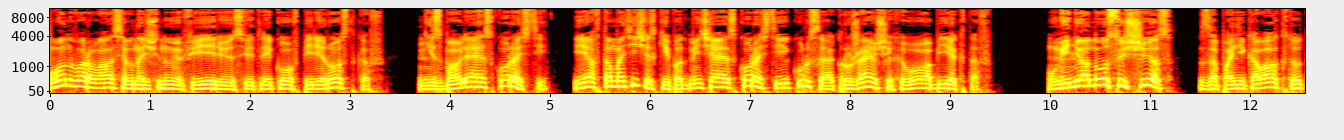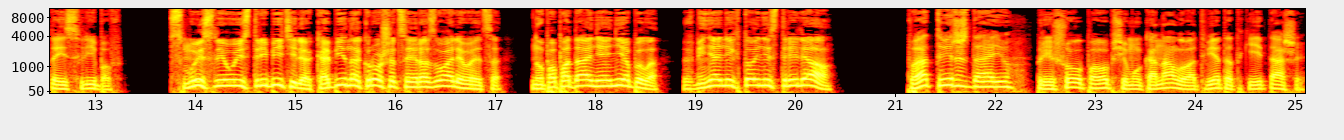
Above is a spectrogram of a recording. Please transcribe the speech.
Он ворвался в ночную феерию светляков-переростков, не сбавляя скорости и автоматически подмечая скорости и курсы окружающих его объектов. «У меня нос исчез!» – запаниковал кто-то из флибов. «В смысле у истребителя? Кабина крошится и разваливается, но попадания не было, в меня никто не стрелял!» «Подтверждаю», – пришел по общему каналу ответ от Кейташи.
